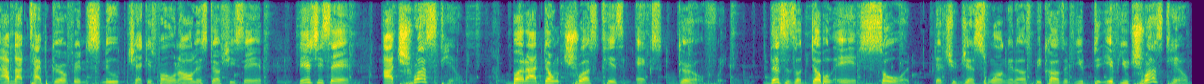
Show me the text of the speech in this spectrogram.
I'm not the type of girlfriend to snoop, check his phone, all this stuff she said. Then she said, I trust him but I don't trust his ex girlfriend. This is a double edged sword that you just swung at us because if you if you trust him,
